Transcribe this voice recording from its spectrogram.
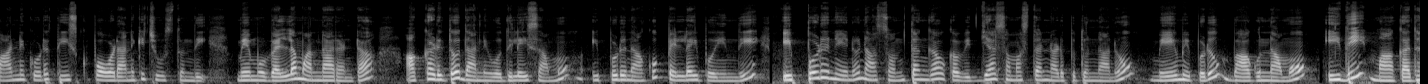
వాడిని కూడా తీసుకుపోవడానికి చూస్తుంది. మేము వెళ్ళమన్నారంట అక్కడితో దాన్ని వదిలేశాము ఇప్పుడు నాకు పెళ్ళైపోయింది. ఇప్పుడు నేను నా సొంతంగా ఒక విద్యా సంస్థను నడుపుతున్నాను మేమిప్పుడు బాగున్నాము. ఇది మా కథ.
